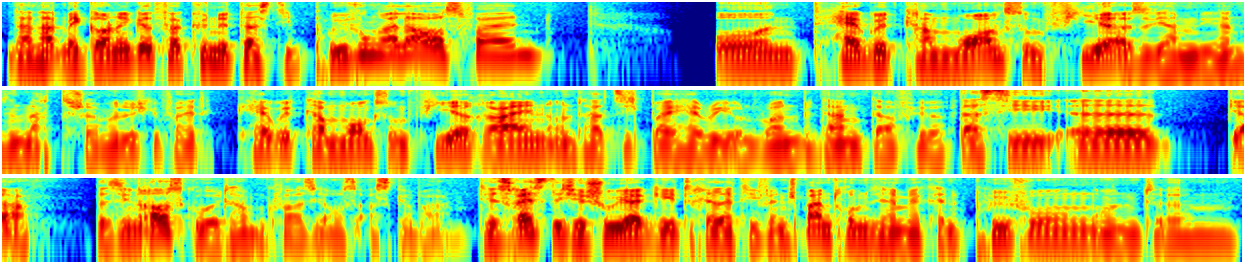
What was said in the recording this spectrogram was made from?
Dann hat McGonagall verkündet, dass die Prüfungen alle ausfallen. Und Hagrid kam morgens um vier, also die haben die ganze Nacht scheinbar durchgefeiert. Hagrid kam morgens um vier rein und hat sich bei Harry und Ron bedankt dafür, dass sie äh, ja, dass sie ihn rausgeholt haben quasi aus Azkaban. Das restliche Schuljahr geht relativ entspannt rum. Sie haben ja keine Prüfung und ähm,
